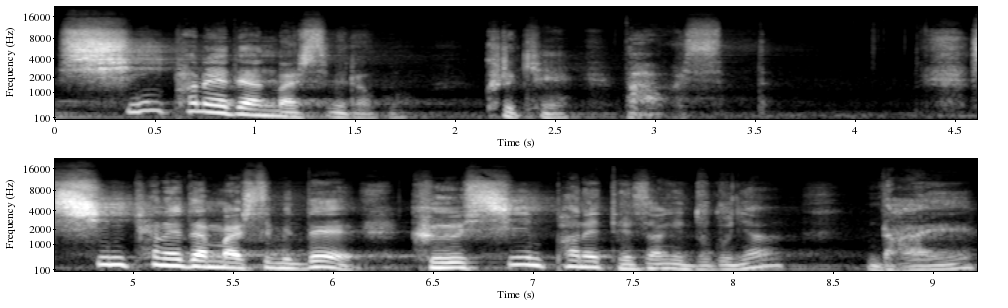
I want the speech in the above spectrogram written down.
심판에 대한 말씀이라고 그렇게 나오고 있습니다. 심판에 대한 말씀인데 그 심판의 대상이 누구냐? 나의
